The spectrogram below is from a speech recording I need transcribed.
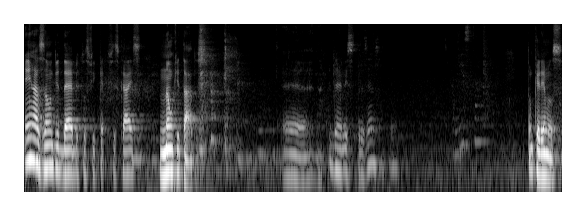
em razão de débitos fiscais não quitados. É, a lista de presença? Então, queremos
